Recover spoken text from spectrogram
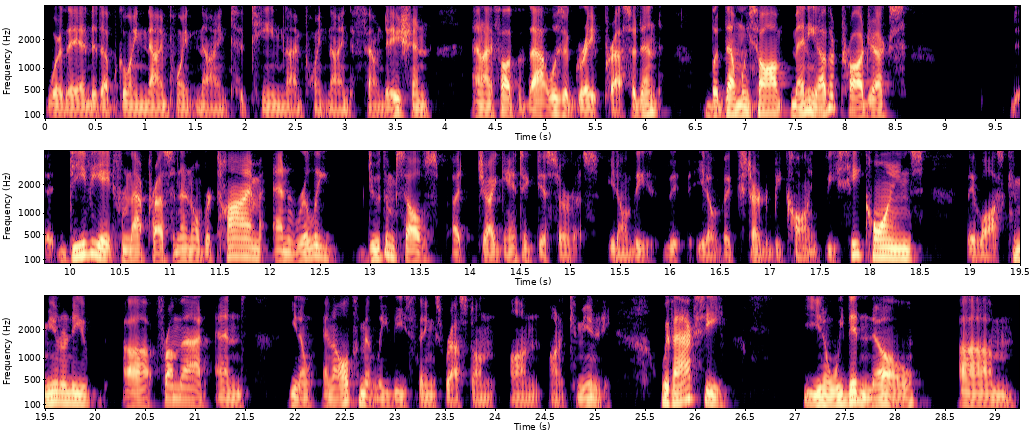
where they ended up going 9.9 to team, 9.9 to foundation, and I thought that that was a great precedent. But then we saw many other projects deviate from that precedent over time and really do themselves a gigantic disservice. You know, the, the you know they started to be calling VC coins. They lost community uh, from that, and you know, and ultimately these things rest on on on community. With Axie, you know, we didn't know um,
